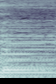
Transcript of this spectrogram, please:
now.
